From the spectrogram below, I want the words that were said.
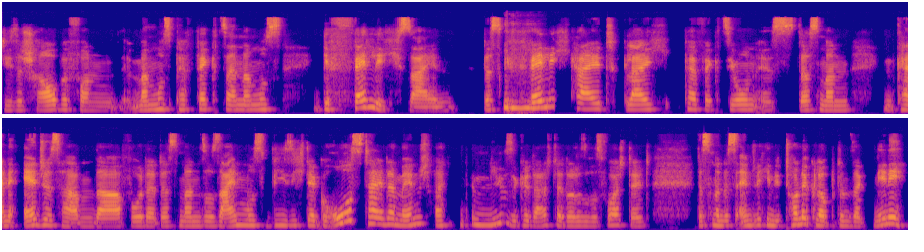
diese Schraube von, man muss perfekt sein, man muss gefällig sein, dass mhm. Gefälligkeit gleich Perfektion ist, dass man keine Edges haben darf oder dass man so sein muss, wie sich der Großteil der Menschheit im Musical darstellt oder sowas vorstellt, dass man das endlich in die Tonne kloppt und sagt, nee, nee,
